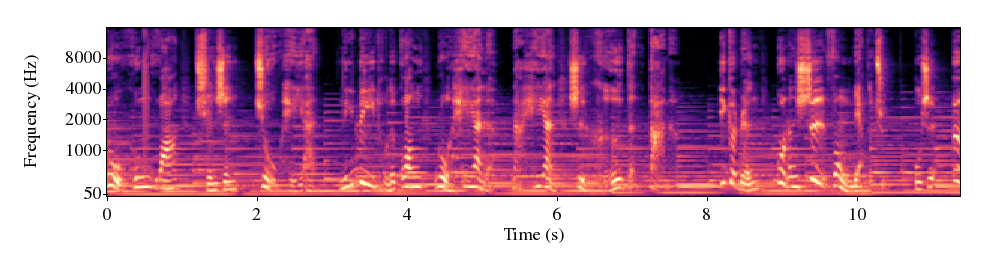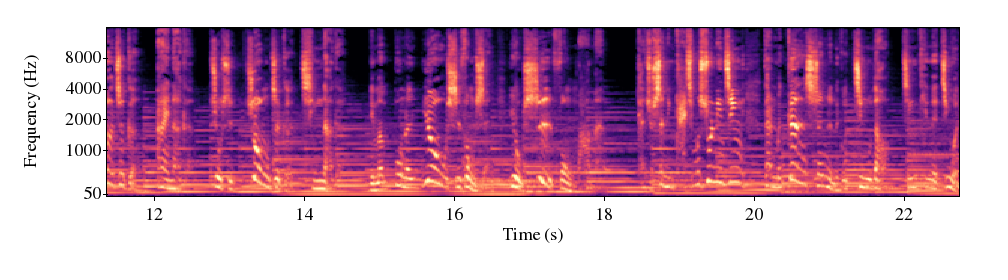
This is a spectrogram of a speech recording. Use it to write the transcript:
若昏花，全身就黑暗。你里头的光若黑暗了，那黑暗是何等大呢？一个人不能侍奉两个主，不是恶这个爱那个，就是重这个轻那个。你们不能又侍奉神，又侍奉玛门。感谢圣灵开启我们属灵经，带你们更深的能够进入到今天的经文，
